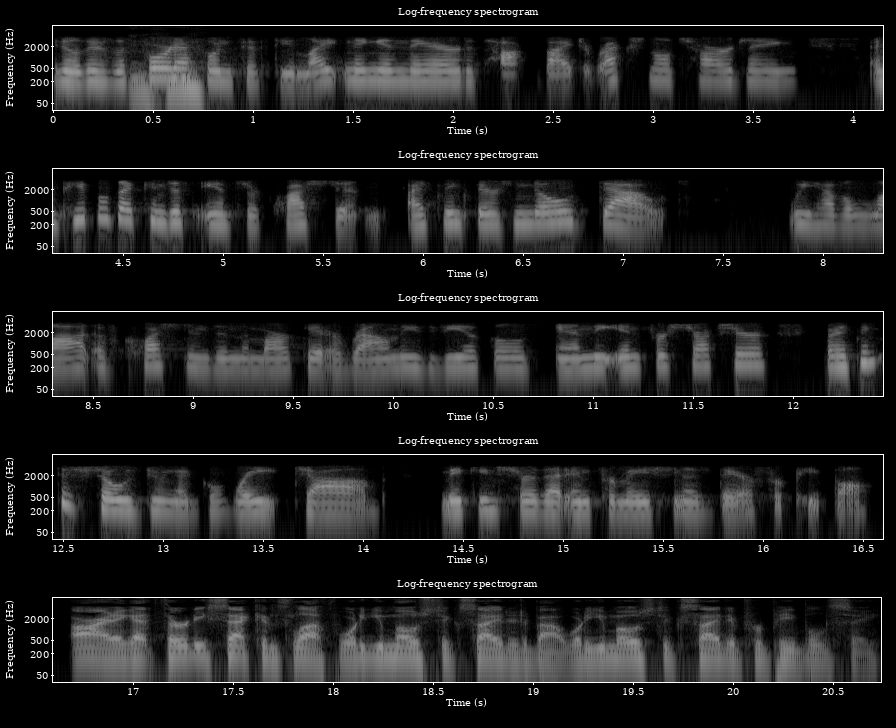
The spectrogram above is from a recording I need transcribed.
You know, there's a Ford Mhm. F-150 Lightning in there to talk bi-directional charging and people that can just answer questions. I think there's no doubt we have a lot of questions in the market around these vehicles and the infrastructure, but I think the show is doing a great job making sure that information is there for people. All right, I got 30 seconds left. What are you most excited about? What are you most excited for people to see?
